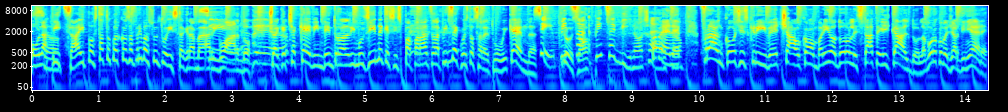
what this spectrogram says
O la pizza, hai postato qualcosa prima sul tuo Instagram a Sì, riguardo. è vero. Cioè che c'è Kevin dentro la limousine che si spaparazza la pizza e questo sarà il tuo weekend. Sì, pizza, Giusto? pizza e vino, certo. Va bene, Franco ci scrive: Ciao company, io adoro l'estate e il caldo. Lavoro come giardiniere.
